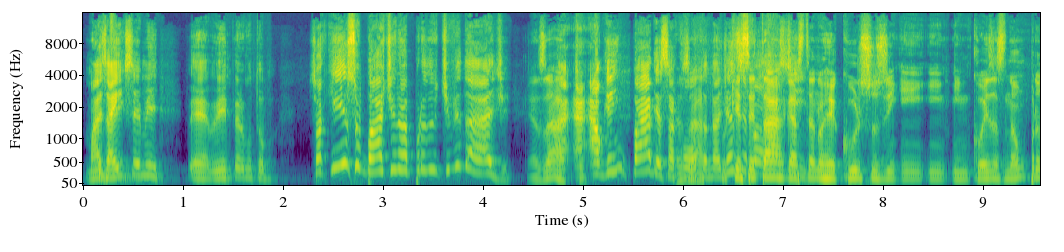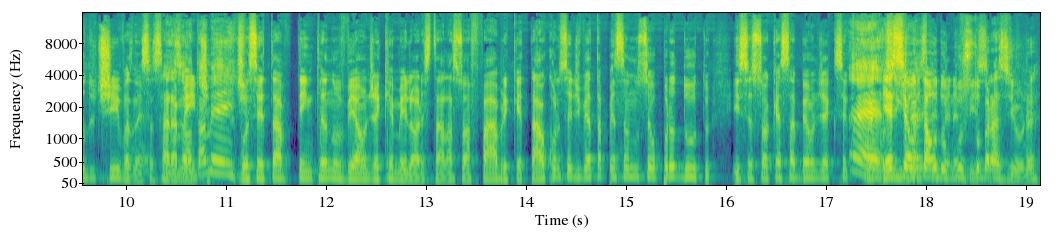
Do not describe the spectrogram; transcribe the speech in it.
Mas aí que você me, eh, me perguntou. Só que isso bate na produtividade. Exato. A- a- alguém paga essa Exato. conta. Não adianta Porque você falar tá assim, gastando recursos em, em- em- coisas não produtivas, necessariamente. Exatamente. Você tá tentando ver onde é que é melhor instalar sua fábrica e tal, quando você devia estar pensando no seu produto. E você só quer saber onde é que você vai conseguir Esse é o tal do benefício. custo Brasil, né?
